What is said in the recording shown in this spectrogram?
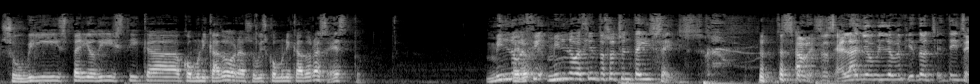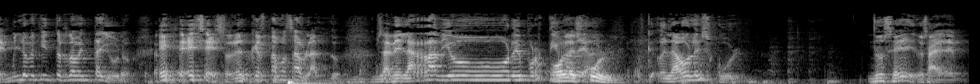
su bis periodística comunicadora, su bis comunicadora es esto. 1900 1986. ¿Sabes? O sea, el año 1986, 1991. Es, es eso, de lo que estamos hablando. O sea, de la radio deportiva. Old de- school. La old school. No sé, o sea, eh,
